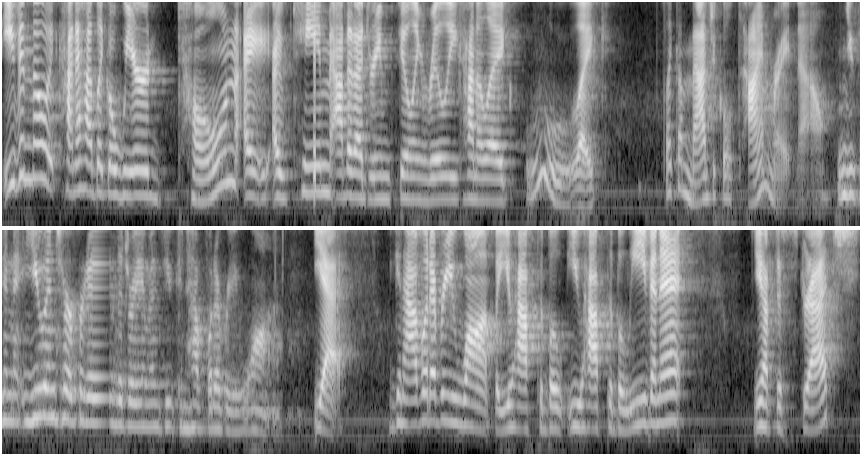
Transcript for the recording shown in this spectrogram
even though it kind of had like a weird tone i i came out of that dream feeling really kind of like ooh like it's like a magical time right now. You can you interpreted the dream as you can have whatever you want. Yes. You can have whatever you want but you have to be, you have to believe in it. You have to stretch.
